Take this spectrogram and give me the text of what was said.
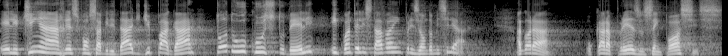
ele tinha a responsabilidade de pagar todo o custo dele enquanto ele estava em prisão domiciliar. Agora, o cara preso sem posses,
